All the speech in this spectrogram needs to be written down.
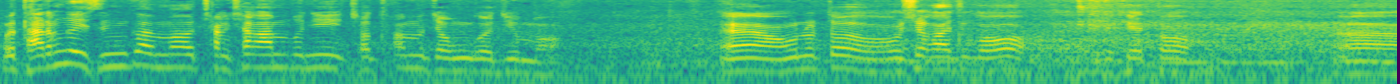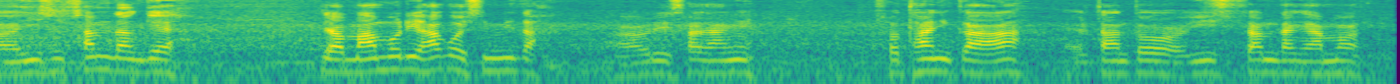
뭐 다른 거 있습니까? 뭐 장착한 분이 좋다면 좋은 거지 뭐. 예, 오늘 또 오셔가지고 이렇게 또 어, 23단계 이제 마무리하고 있습니다. 아, 우리 사장님 좋다니까 일단 또 23단계 한번 어,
